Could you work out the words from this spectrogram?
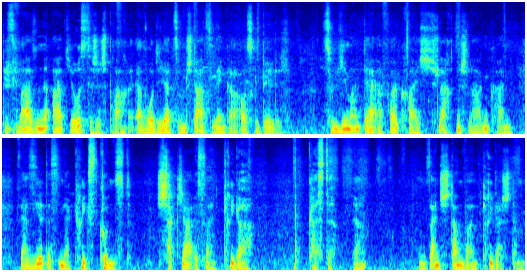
das war so eine Art juristische Sprache. Er wurde ja zum Staatslenker ausgebildet, zu jemand, der erfolgreich Schlachten schlagen kann, versiert ist in der Kriegskunst. Shakya ist ein Kriegerkaste. Ja? Sein Stamm war ein Kriegerstamm.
